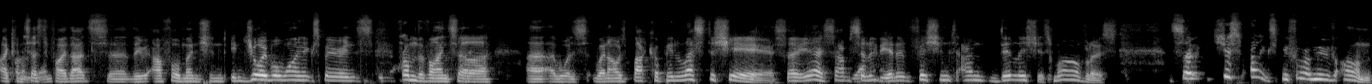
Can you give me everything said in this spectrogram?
I can testify that uh, the aforementioned enjoyable wine experience from the wine cellar uh, was when I was back up in Leicestershire. So yes, absolutely, yeah. and efficient and delicious, marvelous. So, just Alex, before I move on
